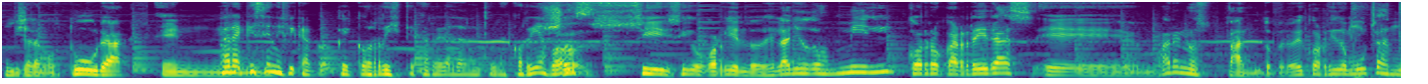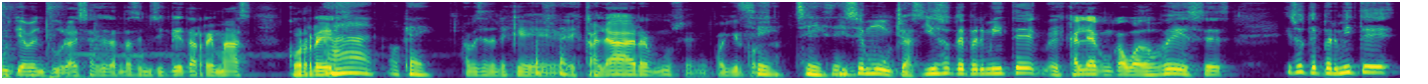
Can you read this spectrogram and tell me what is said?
en Villa Langostura. En... ¿Para qué significa que corriste carreras de aventuras? ¿Corrías vos? Yo, sí, sigo corriendo. Desde el año 2000 corro carreras, eh, ahora no es tanto, pero he corrido muchas multiaventuras. Esas que andás en bicicleta, remás, corres. Ah, ok. A veces tenés que escalar, no sé, cualquier cosa. Sí, sí, Hice muchas. Y eso te permite, escalar con Cagua dos veces, eso te permite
